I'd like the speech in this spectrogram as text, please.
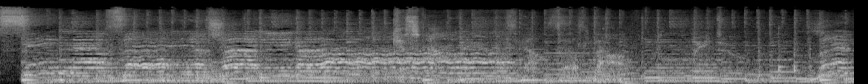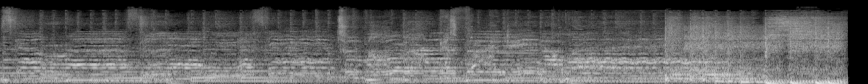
Sing.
